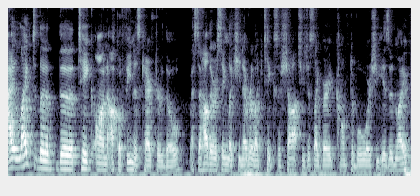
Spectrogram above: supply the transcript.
I liked the the take on Awkwafina's character though, as to how they were saying like she never like takes a shot. She's just like very comfortable where she is in life,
